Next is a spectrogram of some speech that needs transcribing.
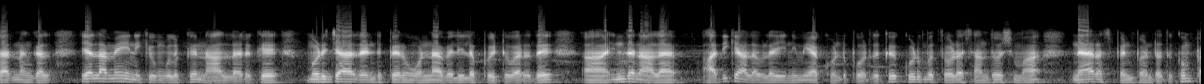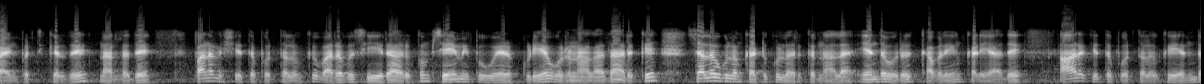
தருணங்கள் எல்லாமே இன்றைக்கி உங்களுக்கு நாளில் இருக்குது முடிஞ்சால் ரெண்டு பேரும் ஒன்றா வெளியில் போயிட்டு வருது. இந்த நாளை அதிக அளவில் இனிமையாக கொண்டு போகிறதுக்கு குடும்பத்தோட சந்தோஷமாக நேரம் ஸ்பெண்ட் பண்ணுறதுக்கும் பயன்படுத்திக்கிறது நல்லது. பண விஷயத்தை பொறுத்தளவுக்கு வரவு சீராக இருக்கும். சேமிப்பு உயரக்கூடிய ஒரு நாளாக தான் இருக்குது செலவுகளும் கட்டுக்குள்ளே இருக்கிறனால எந்த ஒரு கவலையும் கிடையாது. ஆரோக்கியத்தை பொறுத்தளவுக்கு எந்த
